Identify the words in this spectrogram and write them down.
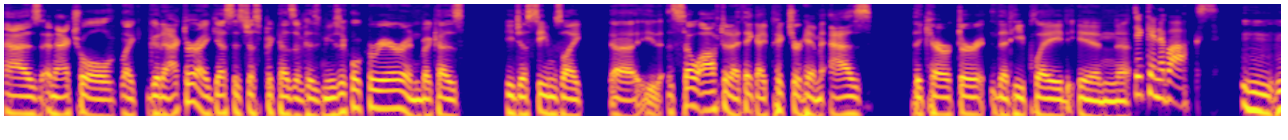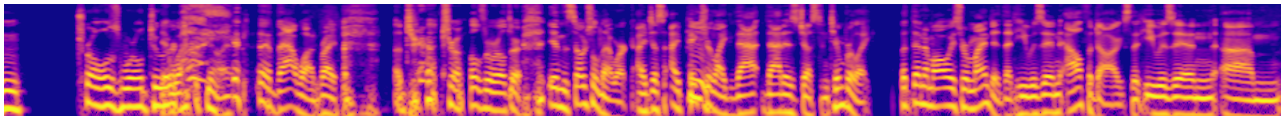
as an actual like good actor. I guess it's just because of his musical career and because he just seems like uh, so often I think I picture him as the character that he played in Dick in a Box. Mm-hmm. Trolls World Tour. Was- No, that one, right? Trolls World Tour in the Social Network. I just I picture like that. That is Justin Timberlake. But then I'm always reminded that he was in Alpha Dogs, that he was in, um,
